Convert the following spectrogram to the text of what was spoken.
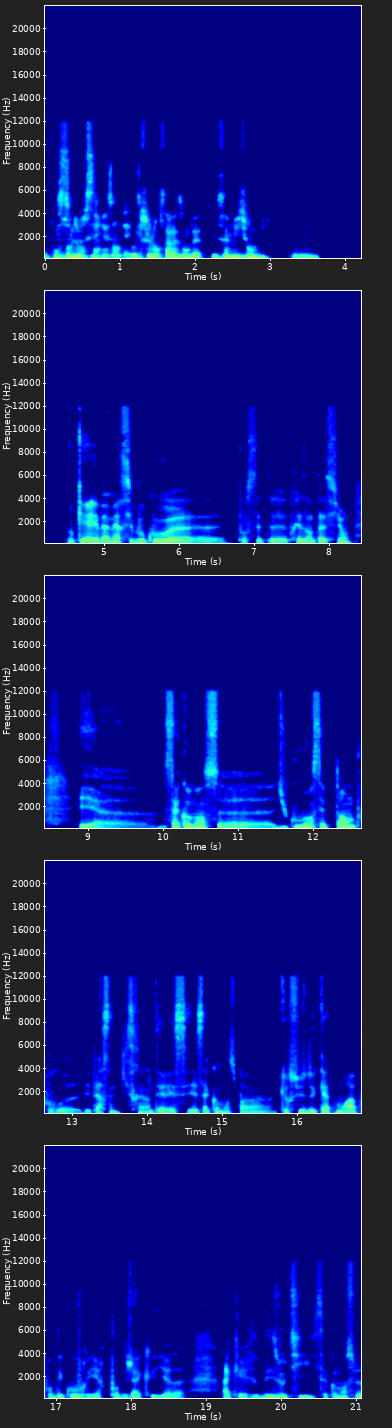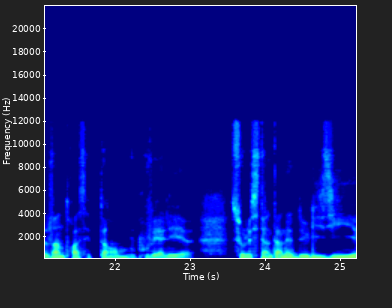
en fonction selon de sa raison d'être. selon sa raison d'être et sa mmh. mission de vie. Mmh. Ok, bah merci beaucoup pour cette présentation. Et ça commence du coup en septembre pour des personnes qui seraient intéressées. Ça commence par un cursus de quatre mois pour découvrir, pour déjà acquérir des outils. Ça commence le 23 septembre. Vous pouvez aller sur le site internet de l'ISI,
